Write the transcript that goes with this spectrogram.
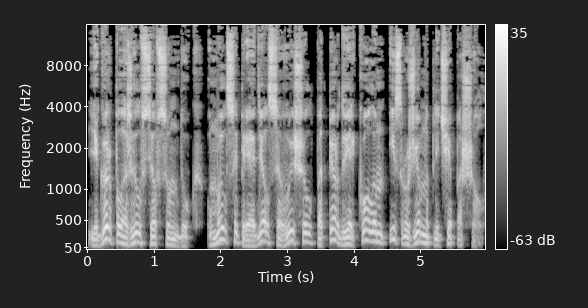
Егор положил все в сундук, умылся, переоделся, вышел, подпер дверь колом и с ружьем на плече пошел.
